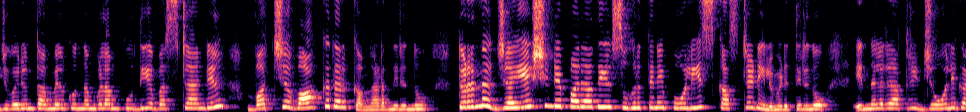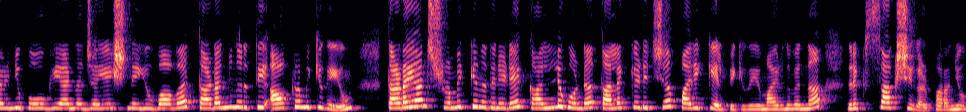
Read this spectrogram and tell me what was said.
ഇരുവരും തമ്മിൽ കുന്നംകുളം പുതിയ ബസ് സ്റ്റാൻഡിൽ വച്ച് വാക്കുതർക്കം നടന്നിരുന്നു. തുടർന്ന് ജയേഷിന്റെ പരാതിയിൽ സുഹൃത്തിനെ പോലീസ് കസ്റ്റഡിയിലും എടുത്തിരുന്നു. ഇന്നലെ രാത്രി ജോലി കഴിഞ്ഞു പോവുകയായിരുന്ന ജയേഷിനെ യുവാവ് തടഞ്ഞു നിർത്തി ആക്രമിക്കുകയും തടയാൻ ശ്രമിക്കുന്നതിനിടെ കല്ലുകൊണ്ട് തലക്കടിച്ച് പരിക്കേൽപ്പിക്കുകയുമായിരുന്നുവെന്ന് ദൃക്സാക്ഷികൾ പറഞ്ഞു.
